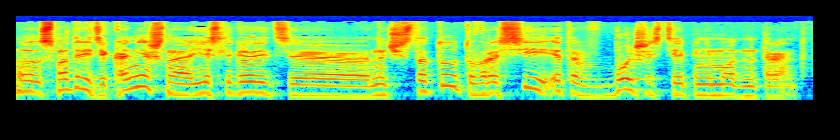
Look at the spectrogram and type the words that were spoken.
Ну, смотрите, конечно, если говорить э, на чистоту, то в России это в большей степени модный тренд.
